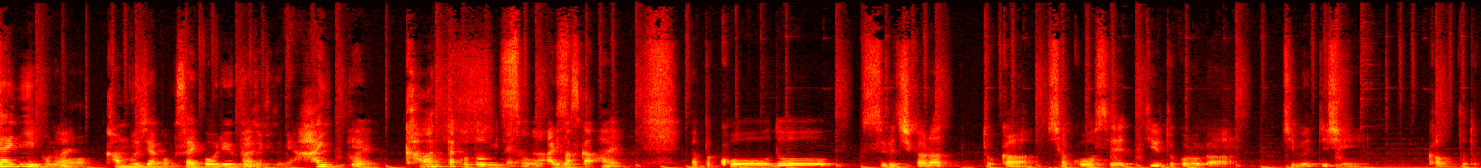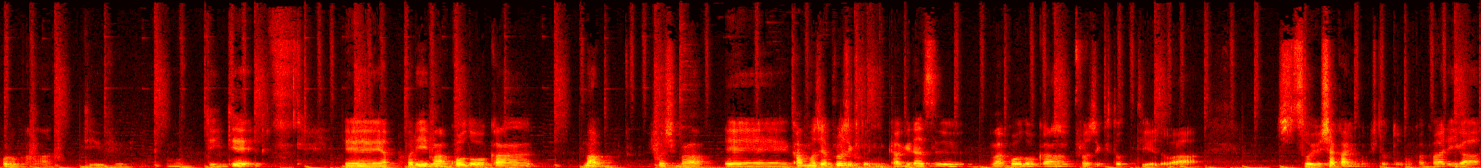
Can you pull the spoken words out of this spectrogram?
際にこはいのカンボジア国際交流プロジェクトに入ってはい変わったことみたいなのがありますか？はい。やっぱ行動する力とか社交性っていうところが自分自身変わったところかなっていうふうに思っていて、えーやっぱりまあ行動感、まあ、広島、えーカンボジアプロジェクトに限らず、まあ、行動感プロジェクトっていうのは、そういう社会の人との関わりが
